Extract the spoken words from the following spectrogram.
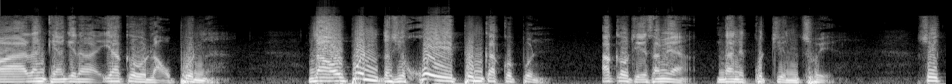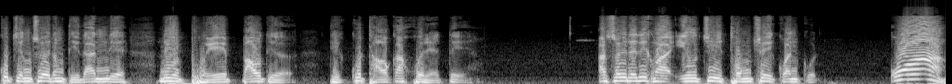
啊，咱行起来抑个有老本啊。老本就是血本甲骨本，啊，有一个啥物啊？咱的骨精髓，所以骨精髓拢伫咱的你的皮包着伫骨头甲血内底。啊，所以呢，你看腰椎通血管骨，肝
